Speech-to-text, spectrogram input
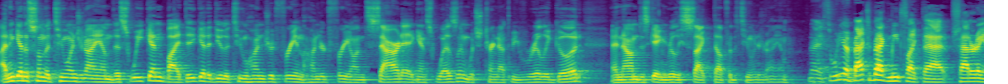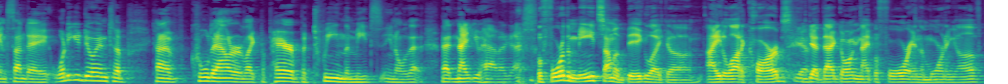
I didn't get to swim the 200 IM this weekend, but I did get to do the 200 free and the 100 free on Saturday against Wesleyan, which turned out to be really good. And now I'm just getting really psyched up for the 200 I am. Nice. So when you have back-to-back meets like that, Saturday and Sunday, what are you doing to kind of cool down or like prepare between the meets? You know that that night you have, I guess. Before the meets, I'm a big like uh, I eat a lot of carbs. Yeah. Get that going night before and the morning of.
